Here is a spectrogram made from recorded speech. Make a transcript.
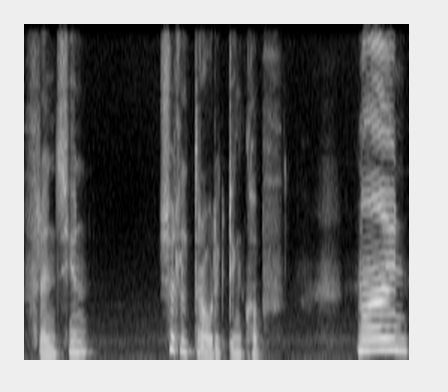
Fränzchen schüttelt traurig den Kopf. Nein,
